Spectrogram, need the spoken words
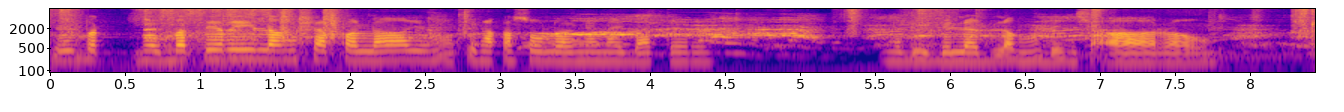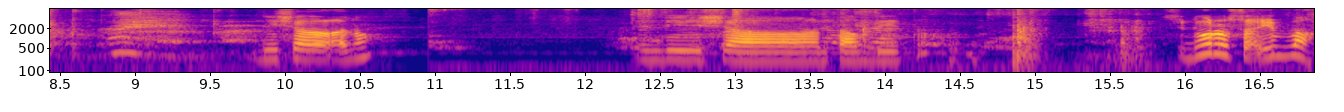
May, bat may battery lang siya pala. Yung pinakasolar niya may battery. Nabibilad lang din sa araw. Hindi siya, ano? Hindi siya, ang tawag dito. Siguro sa iba.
